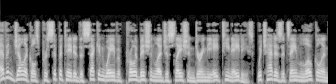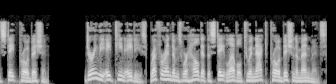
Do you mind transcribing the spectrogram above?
Evangelicals precipitated the second wave of prohibition legislation during the 1880s, which had as its aim local and state prohibition. During the 1880s, referendums were held at the state level to enact prohibition amendments.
